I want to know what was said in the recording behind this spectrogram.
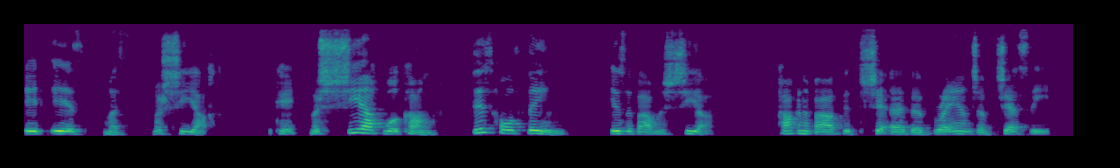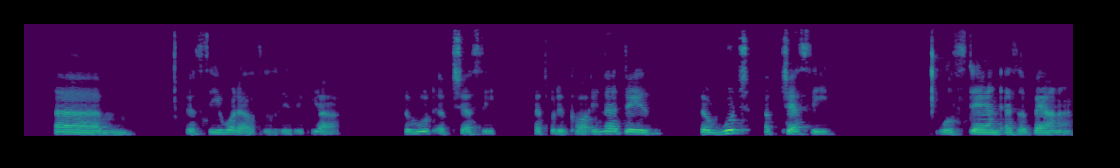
It is Mashiach. Okay, Mashiach will come. This whole thing is about Mashiach talking about the uh, the branch of Jesse. Um, let's see what else. Is it? yeah, the root of Jesse. That's what it called. In that day, the root of Jesse will stand as a banner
